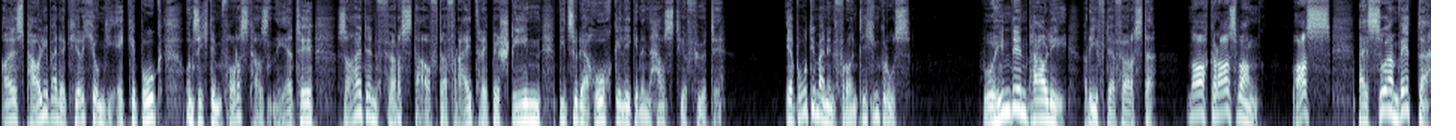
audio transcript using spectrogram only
Als Pauli bei der Kirche um die Ecke bog und sich dem Forsthaus näherte, sah er den Förster auf der Freitreppe stehen, die zu der hochgelegenen Haustür führte. Er bot ihm einen freundlichen Gruß. Wohin denn, Pauli? rief der Förster. Nach Graswang. Was? Bei so einem Wetter?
